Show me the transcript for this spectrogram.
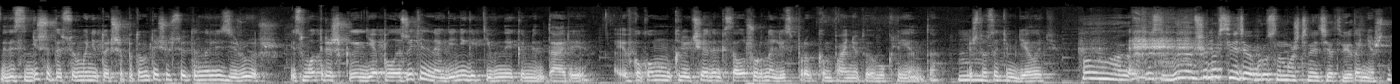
И ты сидишь, это все мониторишь, а потом ты еще все это анализируешь. И смотришь, где положительные, а где негативные комментарии. И в каком ключе написал журналист про компанию твоего клиента. Mm-hmm. И что с этим делать. А, то есть вы вообще на все эти вопросы можете найти ответ? Конечно.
